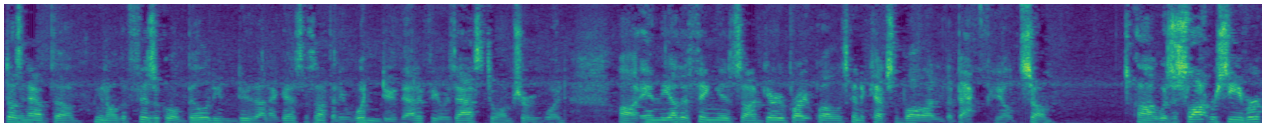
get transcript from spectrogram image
doesn't have the you know the physical ability to do that. I guess it's not that he wouldn't do that if he was asked to. I'm sure he would. and the other thing is Gary Brightwell is going to catch the ball out of the backfield. So uh, was a slot receiver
